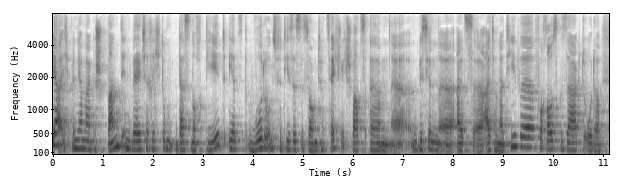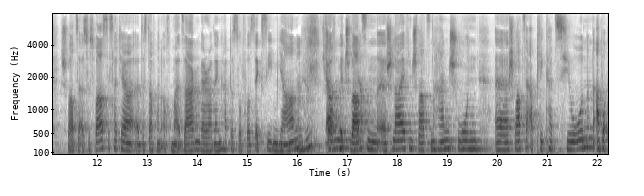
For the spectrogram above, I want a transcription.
ja, ich bin ja mal gespannt, in welche Richtung das noch geht. Jetzt wurde uns für diese Saison tatsächlich Schwarz ähm, äh, ein bisschen äh, als äh, Alternative vorausgesagt oder schwarze Accessoires. Das hat ja, das darf man auch mal sagen, Vera Weng hat das so vor sechs, sieben Jahren mhm. auch mit schwarzen ja. Äh, Schleifen, schwarzen Handschuhen, äh, schwarze Applikationen, aber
